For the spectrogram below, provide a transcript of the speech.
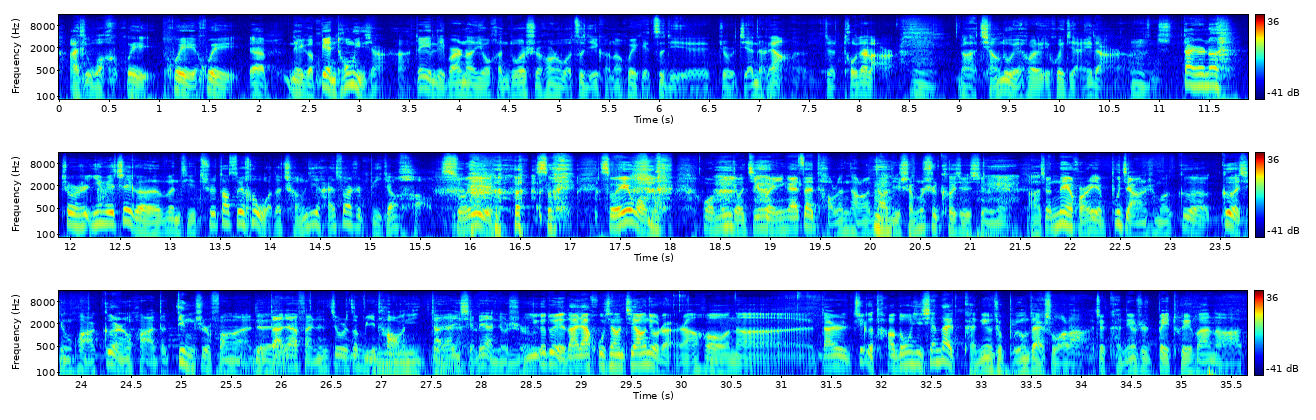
啊，就我会会会呃那个变通一下啊，这里边呢有很多时候呢，我自己可能会给自己就是减点量，就偷点懒儿，嗯。啊，强度也会会减一点儿，嗯，但是呢，就是因为这个问题，其实到最后我的成绩还算是比较好。所以，所以，所以我们我们有机会应该再讨论讨论，到底什么是科学训练。啊。就那会儿也不讲什么个个性化、个人化的定制方案，就对大家反正就是这么一套，大家一起练就是。一个队大家互相将就着，然后呢，但是这个套东西现在肯定就不用再说了，这肯定是被推翻的啊，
